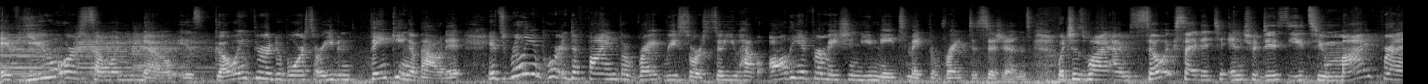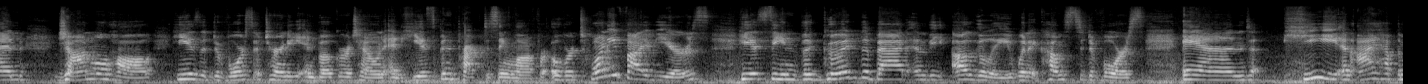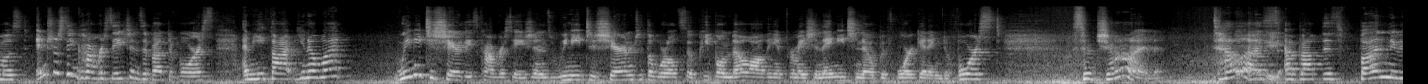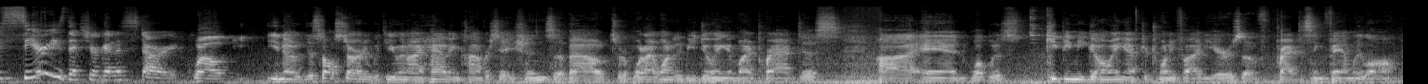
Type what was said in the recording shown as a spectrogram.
If you or someone you know is going through a divorce or even thinking about it, it's really important to find the right resource so you have all the information you need to make the right decisions. Which is why I'm so excited to introduce you to my friend, John Mulhall. He is a divorce attorney in Boca Raton and he has been practicing law for over 25 years. He has seen the good, the bad, and the ugly when it comes to divorce. And he and I have the most interesting conversations about divorce. And he thought, you know what? We need to share these conversations. We need to share them to the world so people know all the information they need to know before getting divorced. So, John, tell us about this fun new series that you're going to start. Well, you know, this all started with you and I having conversations about sort of what I wanted to be doing in my practice uh, and what was keeping me going after 25 years of practicing family law.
